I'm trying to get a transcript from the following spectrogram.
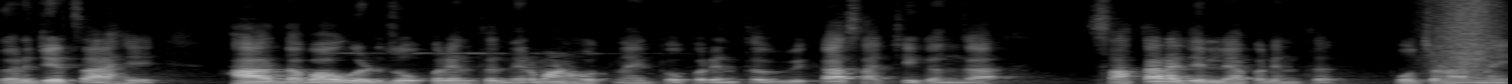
गरजेचं आहे. हा दबावगड जोपर्यंत निर्माण होत नाही तोपर्यंत विकासाची गंगा सातारा जिल्ह्यापर्यंत पोचणार नाही.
